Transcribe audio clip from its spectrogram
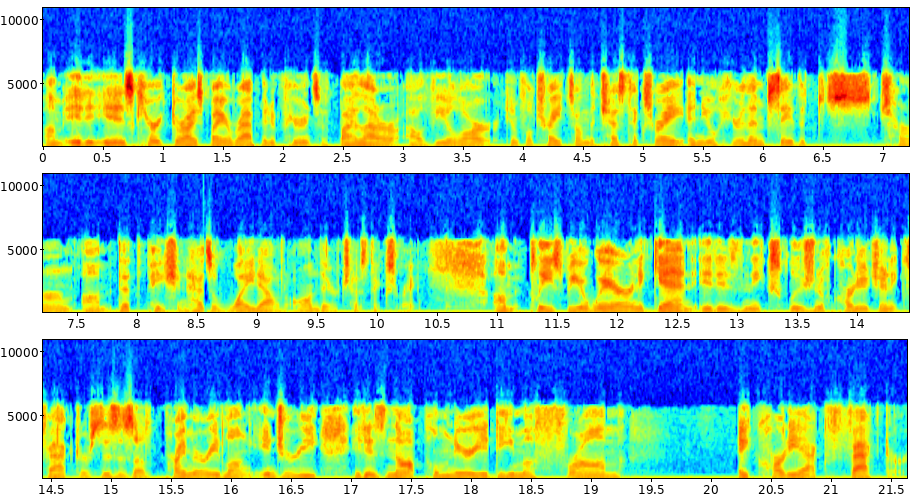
Um, it is characterized by a rapid appearance of bilateral alveolar infiltrates on the chest x-ray, and you'll hear them say the term um, that the patient has a whiteout their chest x-ray. Um, please be aware, and again, it is in the exclusion of cardiogenic factors. This is a primary lung injury. It is not pulmonary edema from a cardiac factor.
